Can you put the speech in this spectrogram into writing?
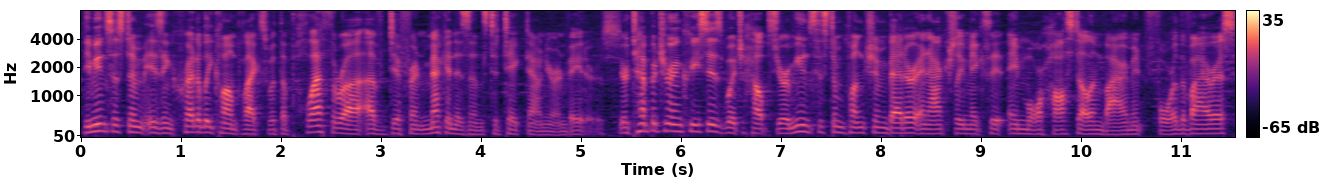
The immune system is incredibly complex with a plethora of different mechanisms to take down your invaders. Your temperature increases, which helps your immune system function better and actually makes it a more hostile environment for the virus.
